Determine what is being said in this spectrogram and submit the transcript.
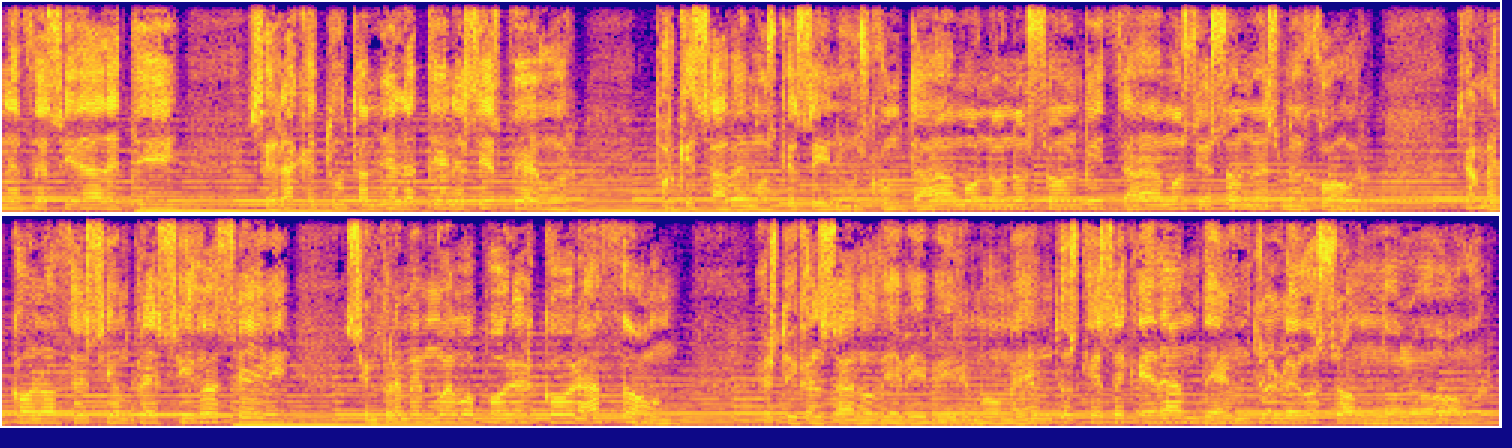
Necesidad de ti? ¿Será que tú también la tienes y es peor? Porque sabemos que si nos juntamos no nos olvidamos y eso no es mejor. Ya me conoces, siempre he sido así, siempre me muevo por el corazón. Estoy cansado de vivir momentos que se quedan dentro y luego son dolor.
